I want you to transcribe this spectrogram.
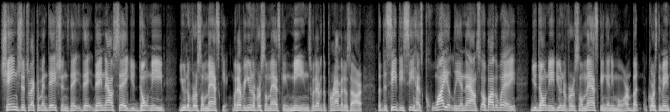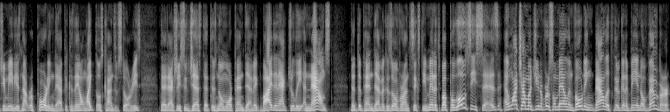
changed its recommendations. They, they, they now say you don't need universal masking, whatever universal masking means, whatever the parameters are. But the CDC has quietly announced, oh, by the way, you don't need universal masking anymore. But of course, the mainstream media is not reporting that because they don't like those kinds of stories that actually suggest that there's no more pandemic. Biden actually announced that the pandemic is over on 60 Minutes. But Pelosi says, and watch how much universal mail in voting ballots there are going to be in November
